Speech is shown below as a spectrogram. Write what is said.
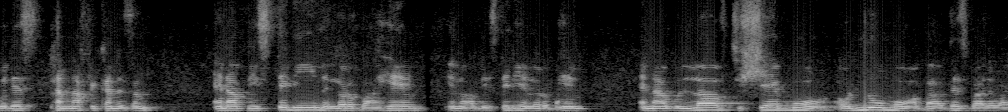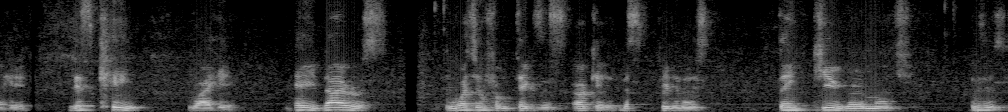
with this Pan Africanism. And I've been studying a lot about him. You know, I've been studying a lot about him. And I would love to share more or know more about this brother right here, this king right here. Hey, Dyrus, watching from Texas. Okay, that's pretty nice. Thank you very much is this?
